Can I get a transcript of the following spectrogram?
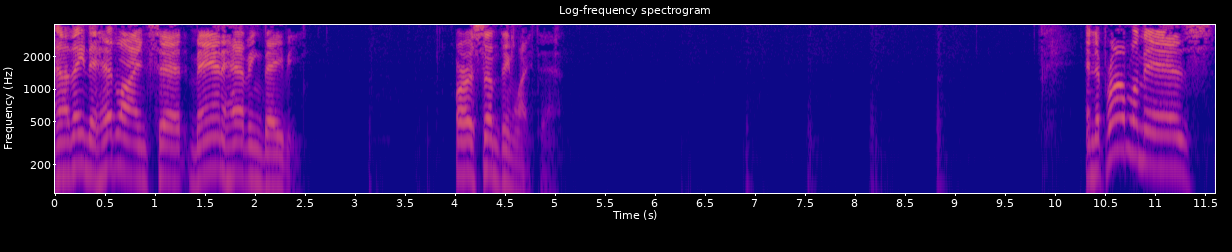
I think the headline said, Man having baby, or something like that. And the problem is,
